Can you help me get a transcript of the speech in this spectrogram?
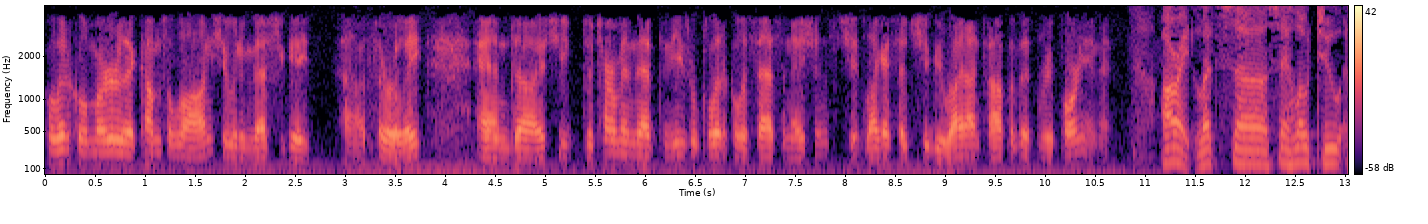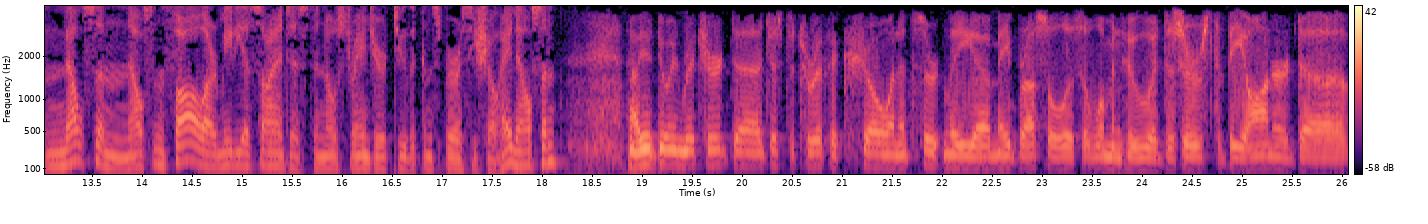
political murder that comes along, she would investigate uh, thoroughly. And uh, if she determined that these were political assassinations, she, like I said, she'd be right on top of it and reporting it. All right, let's uh, say hello to Nelson. Nelson Thall, our media scientist and no stranger to the Conspiracy Show. Hey, Nelson. How you doing, Richard? Uh, just a terrific show, and it's certainly uh, Mae Brussell is a woman who uh, deserves to be honored uh,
